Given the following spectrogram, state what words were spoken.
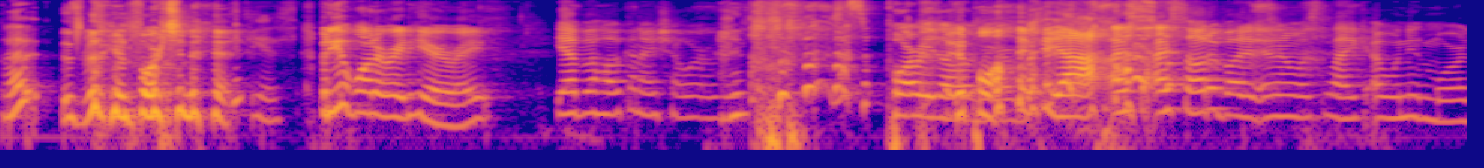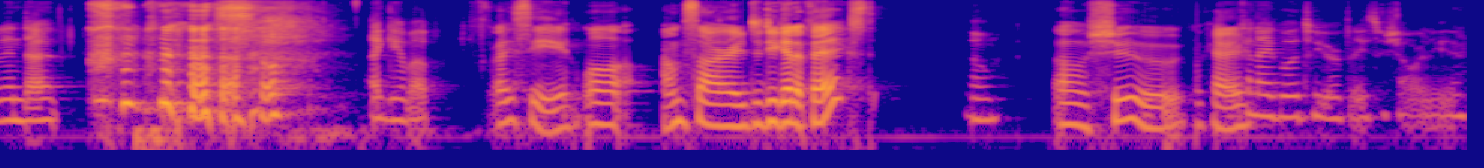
That is really unfortunate. Yes. But you have water right here, right? Yeah, but how can I shower? with it? Pour it point. Yeah. I, I thought about it, and I was like, I would need more than that. so I gave up. I see. Well, I'm sorry. Did you get it fixed? Oh shoot. Okay. Can I go to your place to shower later?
